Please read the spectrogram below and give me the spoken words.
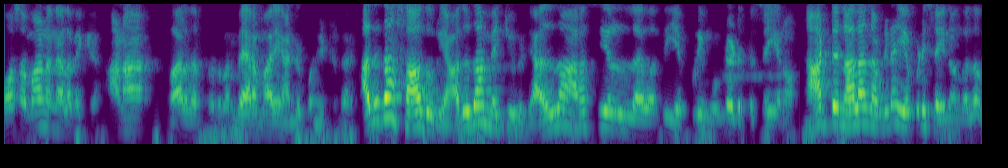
மோசமான நிலைமைக்கு. ஆனா பாரத பிரதமர் வேற மாதிரி ஹேண்டில் பண்ணிட்டு இருக்காரு. அதுதான் சாதுரியம். அதுதான் மெச்சூரிட்டி அதுதான் அரசியல்ல வந்து எப்படி முன்னெடுத்து செய்யணும்? நாட்டு நலன் அப்படின்னா எப்படி செய்யணுங்கிறத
